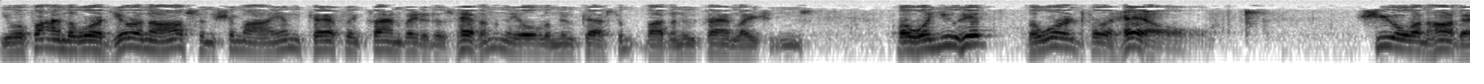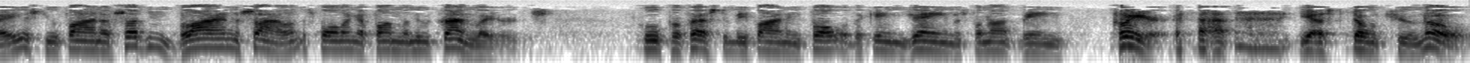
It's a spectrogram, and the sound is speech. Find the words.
You will find the word Uranos and Shemayim carefully translated as heaven in the Old and New Testament by the new translations. But when you hit the word for hell, Sheol and Hades, you find a sudden blind silence falling upon the new translators, who profess to be finding fault with the King James for not being clear. yes, don't you know?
